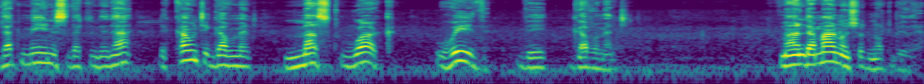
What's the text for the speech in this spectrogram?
That means that the, na- the county government must work with the government. Maandamano should not be there.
